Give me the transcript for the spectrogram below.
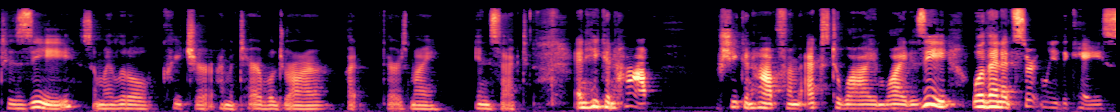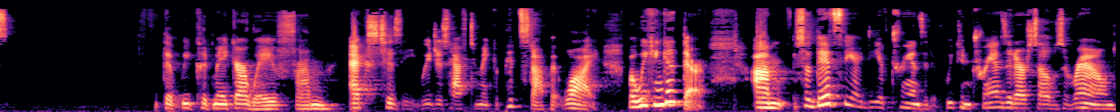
to Z, so my little creature, I'm a terrible drawer, but there's my insect, and he can hop, she can hop from X to Y and Y to Z, well, then it's certainly the case that we could make our way from X to Z. We just have to make a pit stop at Y, but we can get there. Um, so that's the idea of transitive. We can transit ourselves around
